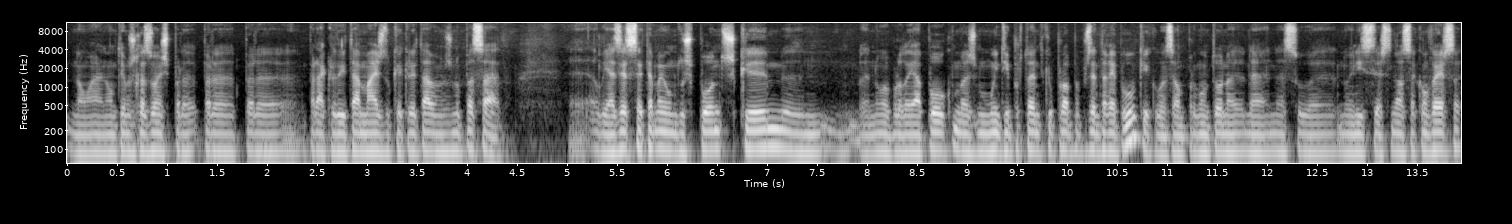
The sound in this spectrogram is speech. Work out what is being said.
Não, há, não temos razões para, para, para, para acreditar mais do que acreditávamos no passado. Eh, aliás, esse é também um dos pontos que não abordei há pouco, mas muito importante que o próprio Presidente da República, que o Anselmo perguntou na, na, na sua, no início desta nossa conversa,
